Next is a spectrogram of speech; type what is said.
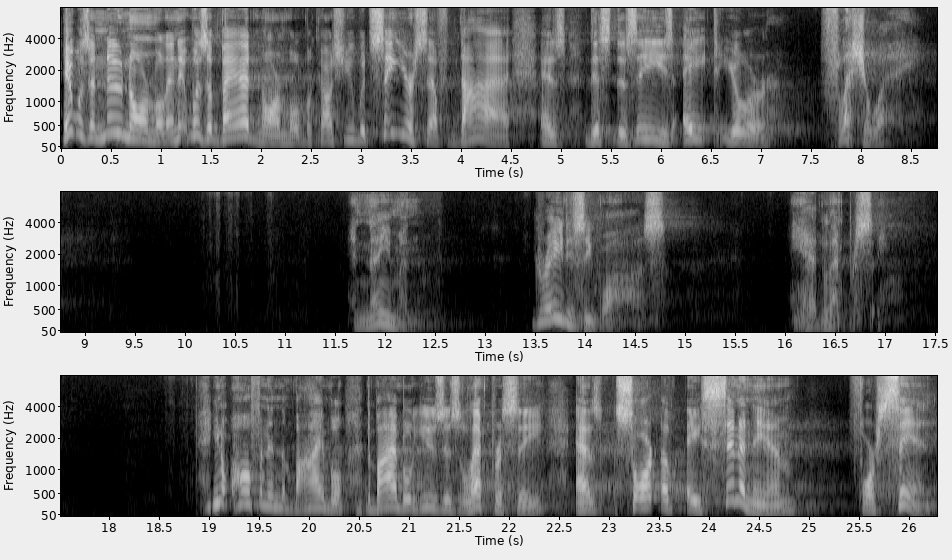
It was a new normal and it was a bad normal because you would see yourself die as this disease ate your flesh away. And Naaman, great as he was, he had leprosy. You know, often in the Bible, the Bible uses leprosy as sort of a synonym for sin.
